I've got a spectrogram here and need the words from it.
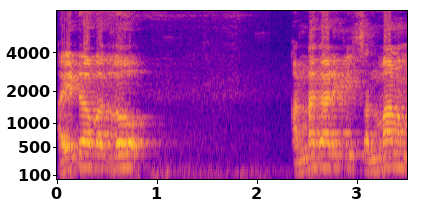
హైదరాబాద్లో అన్నగారికి సన్మానం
